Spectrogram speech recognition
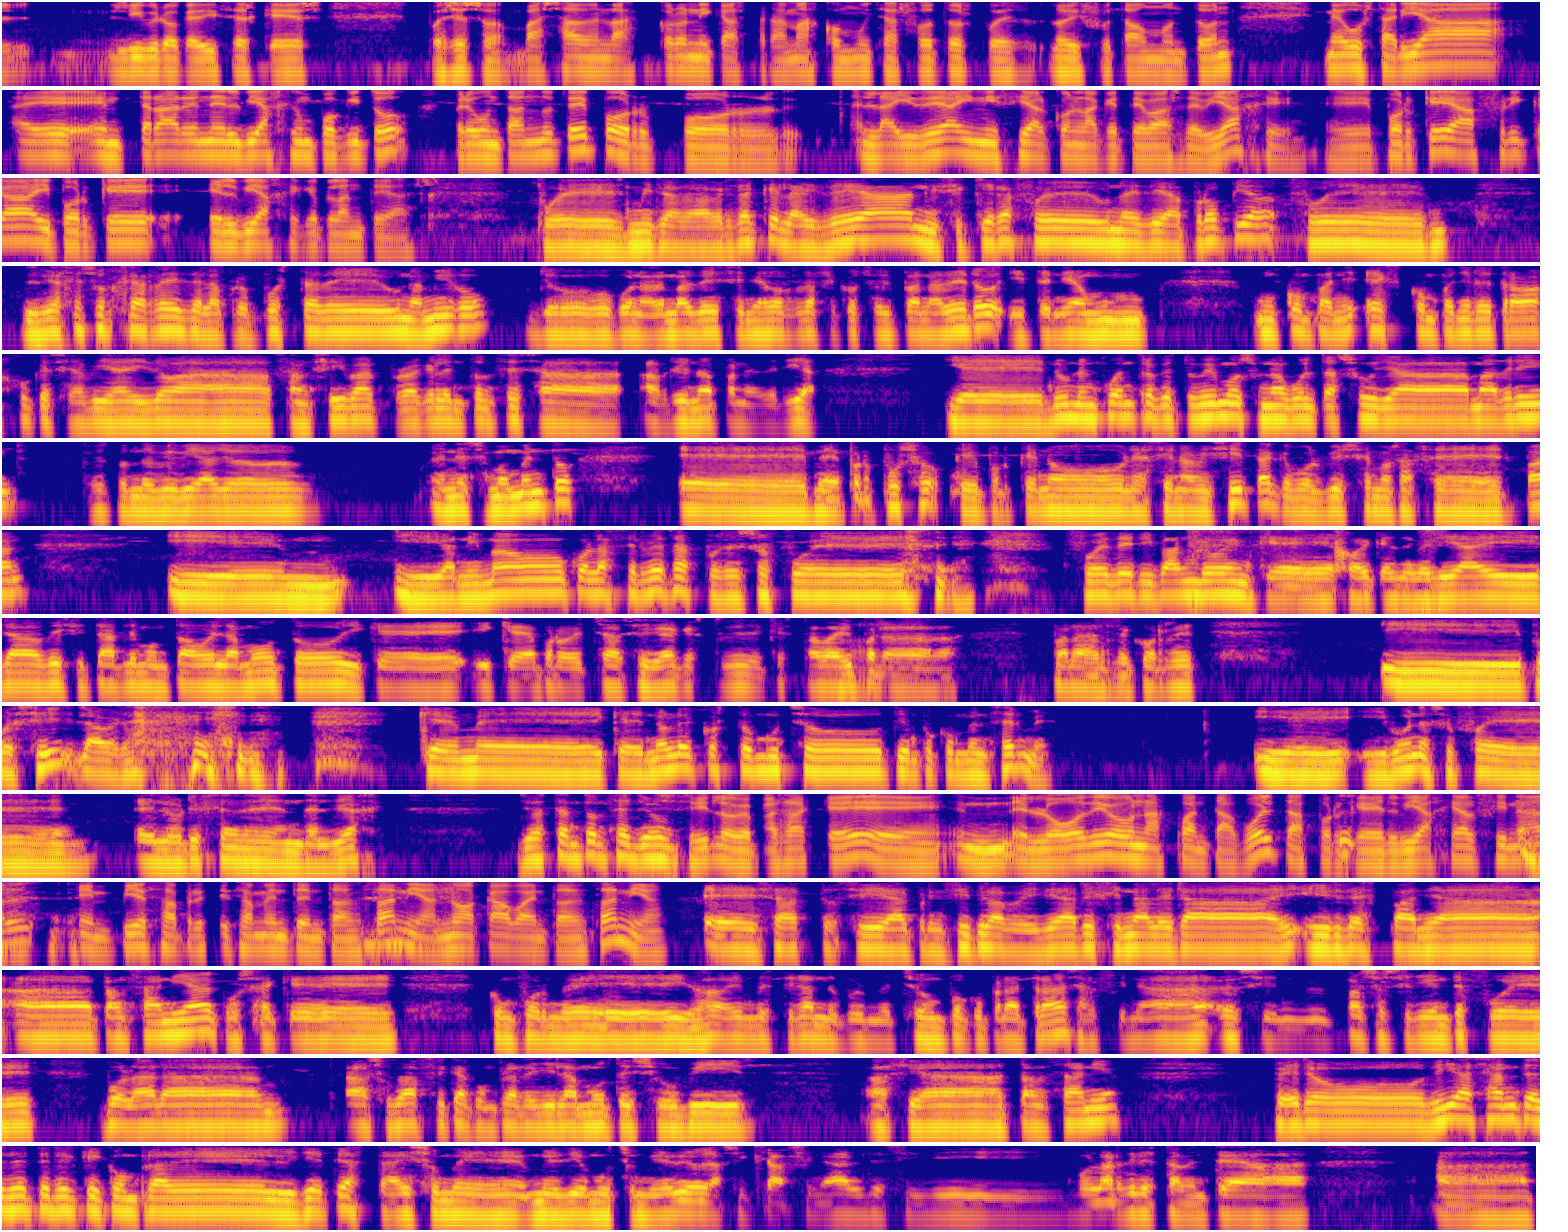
libro que dices que es, pues eso, basado en las crónicas, pero además con muchas fotos, pues lo he disfrutado un montón. Me gustaría eh, entrar en el viaje un poquito preguntándote por, por la idea inicial con la que te vas de viaje. Eh, ¿Por qué África y por qué el viaje que planteas? Pues mira, la verdad que la idea ni siquiera fue una idea propia, fue el viaje surge a raíz de la propuesta de un amigo. Yo, bueno, además de diseñador gráfico, soy panadero y tenía un, ex compañero de trabajo que se había ido a Zanzíbar por aquel entonces a, abrir una panadería. Y en un encuentro que tuvimos, una vuelta suya a Madrid, que es donde vivía yo en ese momento, eh, me propuso que por qué no le hacía una visita, que volviésemos a hacer pan. Y, animado con las cervezas, pues eso fue, fue derivando en que, joder, que debería ir a visitarle montado en la moto y que, y que aprovechase ya que, estuve, que estaba ahí para, para recorrer. Y pues sí, la verdad que me, que no le costó mucho tiempo convencerme. Y, y bueno, eso fue el origen del viaje. Yo hasta entonces yo... Sí, lo que pasa es que eh, luego dio unas cuantas vueltas porque el viaje al final empieza precisamente en Tanzania, no acaba en Tanzania. Exacto, sí, al principio la idea original era ir de España a Tanzania, cosa que conforme iba investigando pues me echó un poco para atrás. Al final el paso siguiente fue volar a, a Sudáfrica, comprar allí la moto y subir hacia Tanzania. Pero días antes de tener que comprar el billete, hasta eso me, dio mucho miedo, así que al final decidí volar directamente a,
